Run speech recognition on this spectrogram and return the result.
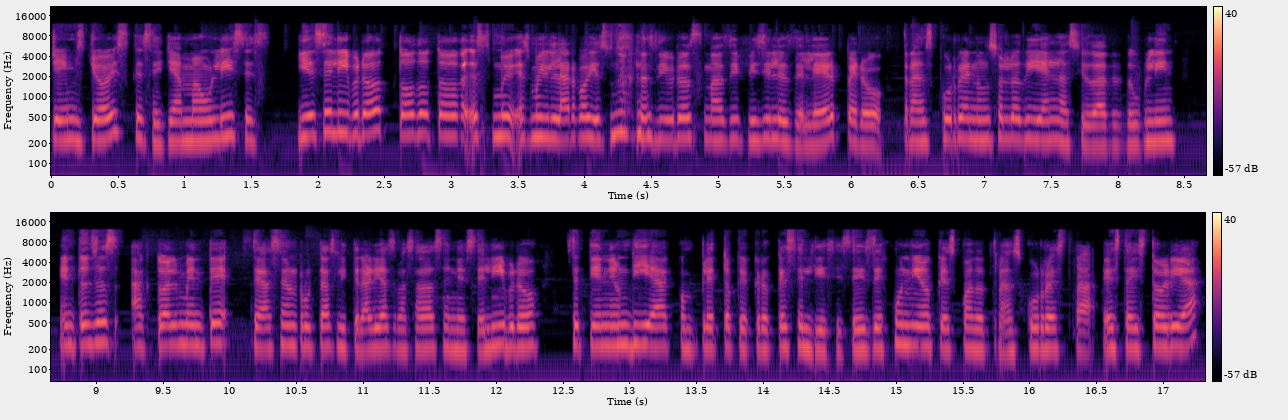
James Joyce que se llama Ulises. Y ese libro, todo, todo, es muy, es muy largo y es uno de los libros más difíciles de leer, pero transcurre en un solo día en la ciudad de Dublín. Entonces, actualmente se hacen rutas literarias basadas en ese libro. Se tiene un día completo que creo que es el 16 de junio, que es cuando transcurre esta, historia,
